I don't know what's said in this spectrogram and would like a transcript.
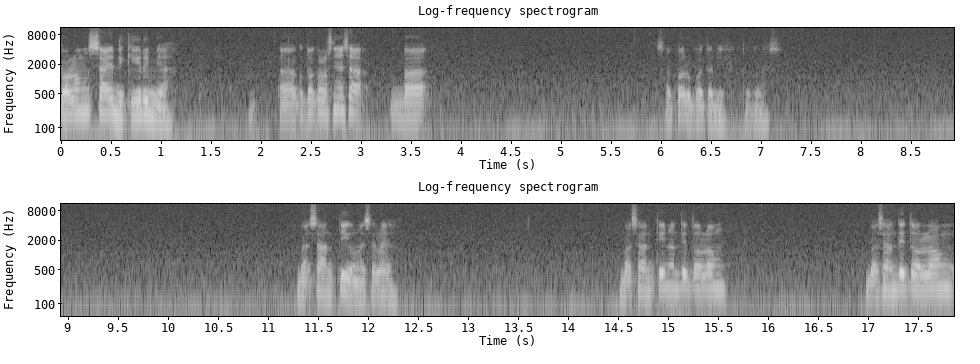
tolong saya dikirim ya. Uh, ketua kelasnya sa Mbak siapa lupa tadi? Ketua kelas. Mbak Santi nggak salah ya? Mbak Santi nanti tolong Mbak Santi tolong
